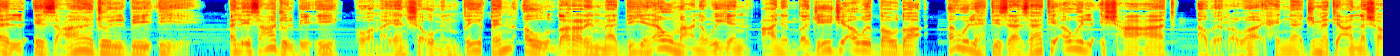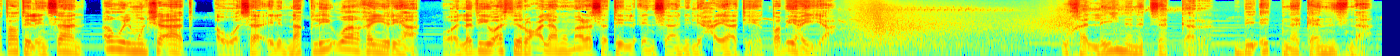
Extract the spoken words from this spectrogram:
الإزعاج البيئي. الإزعاج البيئي هو ما ينشأ من ضيق أو ضرر مادي أو معنوي عن الضجيج أو الضوضاء أو الاهتزازات أو الإشعاعات أو الروائح الناجمة عن نشاطات الإنسان أو المنشآت أو وسائل النقل وغيرها والذي يؤثر على ممارسة الإنسان لحياته الطبيعية. وخلينا نتذكر بيئتنا كنزنا.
